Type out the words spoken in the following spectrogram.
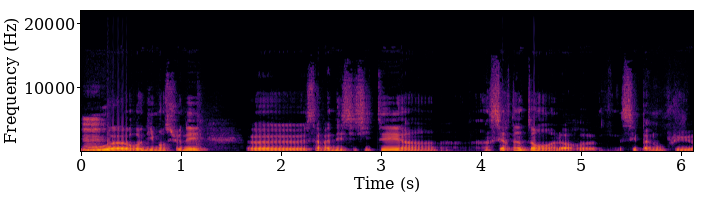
mmh. ou mmh. euh, redimensionner euh, ça va nécessiter un, un certain temps alors euh, c'est pas non plus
